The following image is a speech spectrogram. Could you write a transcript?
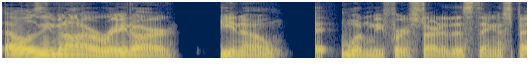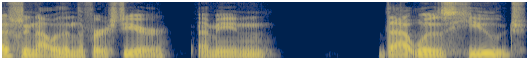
that wasn't even on our radar. You know, when we first started this thing, especially not within the first year. I mean, that was huge.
